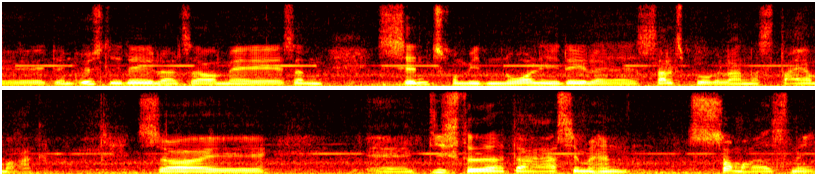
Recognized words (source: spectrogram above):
øh, den østlige del, altså med sådan centrum i den nordlige del af Salzburgerland og Steiermark. Så øh, øh, de steder, der er simpelthen så meget sne,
